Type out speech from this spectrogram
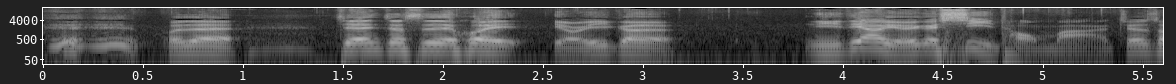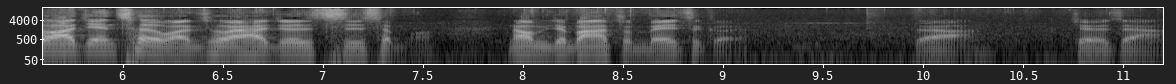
不是，今天就是会有一个，你一定要有一个系统嘛，就是说他今天测完出来，他就是吃什么，然后我们就帮他准备这个，对啊，就是这样。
